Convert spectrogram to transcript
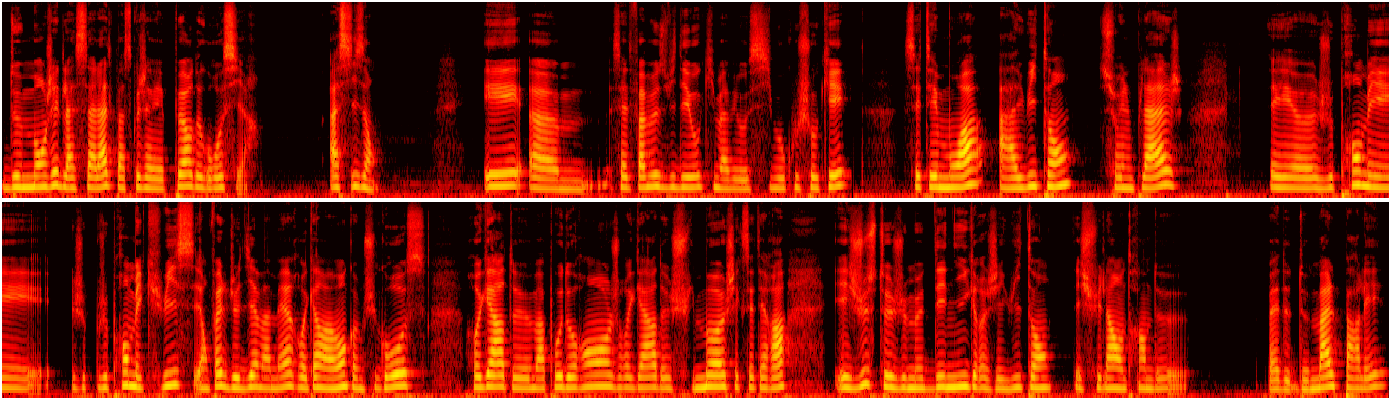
de manger de la salade parce que j'avais peur de grossir. À 6 ans. Et euh, cette fameuse vidéo qui m'avait aussi beaucoup choquée, c'était moi à 8 ans sur une plage et euh, je prends mes je, prends mes cuisses et en fait je dis à ma mère regarde maman comme je suis grosse regarde euh, ma peau d'orange, regarde, je suis moche, etc. Et juste, je me dénigre, j'ai 8 ans, et je suis là en train bah, de, de, mal parler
